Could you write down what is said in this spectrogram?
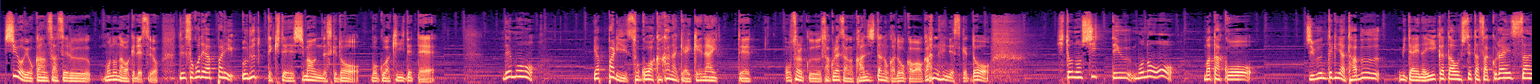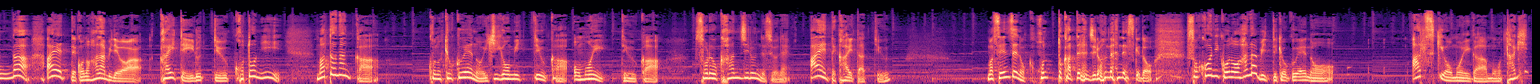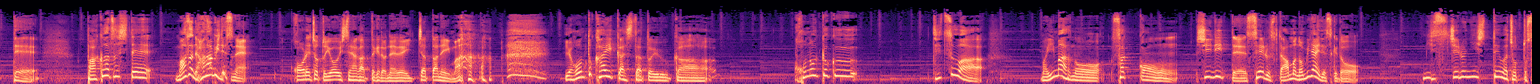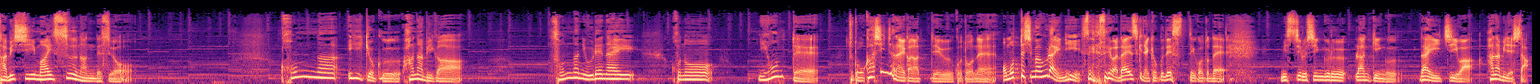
死を予感させるものなわけですよ。で、そこでやっぱり、うるってきてしまうんですけど、僕は聞いてて。でも、やっぱりそこは書かなきゃいけないって、おそらく桜井さんが感じたのかどうかはわかんないんですけど、人の死っていうものを、またこう、自分的にはタブーみたいな言い方をしてた桜井さんが、あえてこの花火では書いているっていうことに、またなんか、この曲への意気込みっていうか、思いっていうか、それを感じるんですよね。あえて書いたっていう。まあ、先生の本当勝手な持論なんですけど、そこにこの花火って曲への熱き思いがもうたぎって爆発してまさに花火ですね。これちょっと用意してなかったけどね、言っちゃったね、今。いや、ほんと開花したというか、この曲、実は、まあ、今の昨今 CD ってセールスってあんま伸びないですけど、ミスチルにしてはちょっと寂しい枚数なんですよ。こんないい曲、花火がそんなに売れない、この、日本って、ちょっとおかしいんじゃないかなっていうことをね、思ってしまうぐらいに、先生は大好きな曲ですっていうことで、ミスチルシングルランキング第1位は花火でした。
